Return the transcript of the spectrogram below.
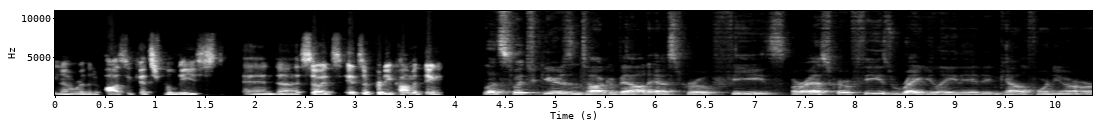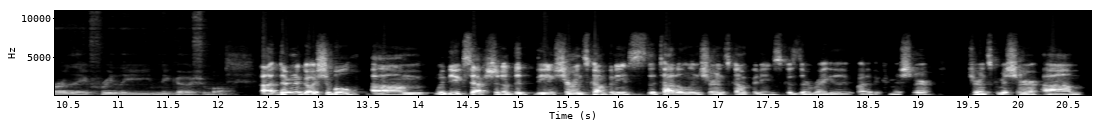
you know, where the deposit gets released. And uh, so it's it's a pretty common thing. Let's switch gears and talk about escrow fees. Are escrow fees regulated in California or are they freely negotiable? Uh, they're negotiable, um, with the exception of the, the insurance companies, the title insurance companies, because they're regulated by the commissioner, insurance commissioner. Um,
